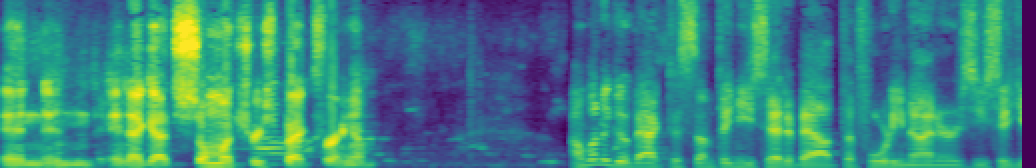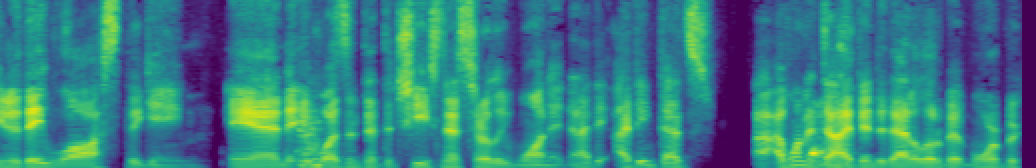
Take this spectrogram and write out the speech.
and and and I got so much respect for him. I want to go back to something you said about the 49ers. You said, you know, they lost the game and it wasn't that the Chiefs necessarily won it. And I, th- I think that's, I want to dive into that a little bit more. But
